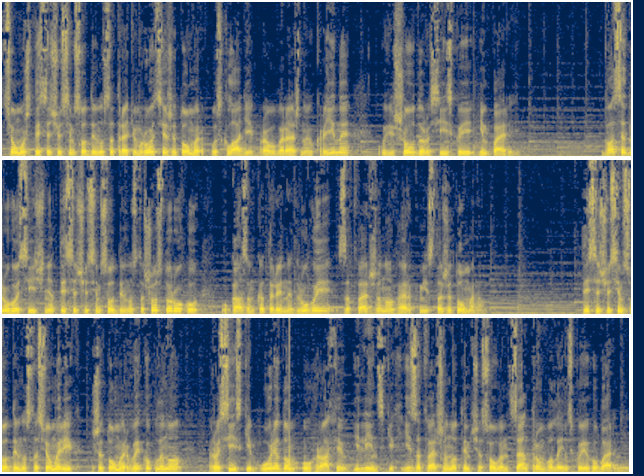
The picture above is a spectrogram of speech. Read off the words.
В цьому ж 1793 році Житомир у складі правобережної України увійшов до Російської імперії. 22 січня 1796 року указом Катерини II затверджено герб міста Житомира. 1797 рік Житомир викуплено російським урядом у графів Іллінських і затверджено тимчасовим центром Волинської губернії.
